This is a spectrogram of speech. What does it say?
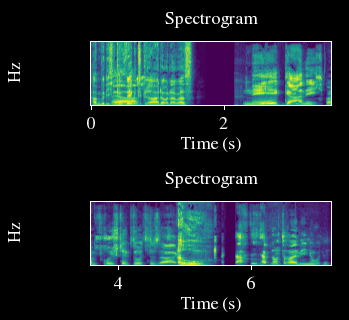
Haben wir dich ja. geweckt gerade, oder was? Nee, gar nicht. Beim Frühstück sozusagen. Oh. Ich dachte, ich habe noch drei Minuten.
